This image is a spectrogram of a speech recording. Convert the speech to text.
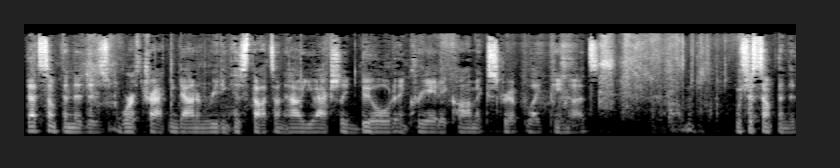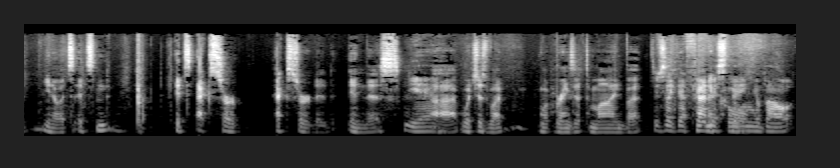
That's something that is worth tracking down and reading his thoughts on how you actually build and create a comic strip like Peanuts which is something that you know it's it's it's excerpt excerpted in this, Yeah. uh, which is what what brings it to mind. But There's like that famous cool. thing about,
